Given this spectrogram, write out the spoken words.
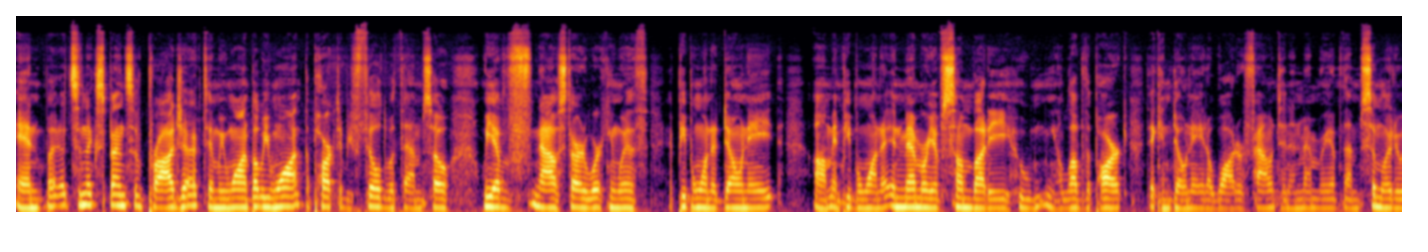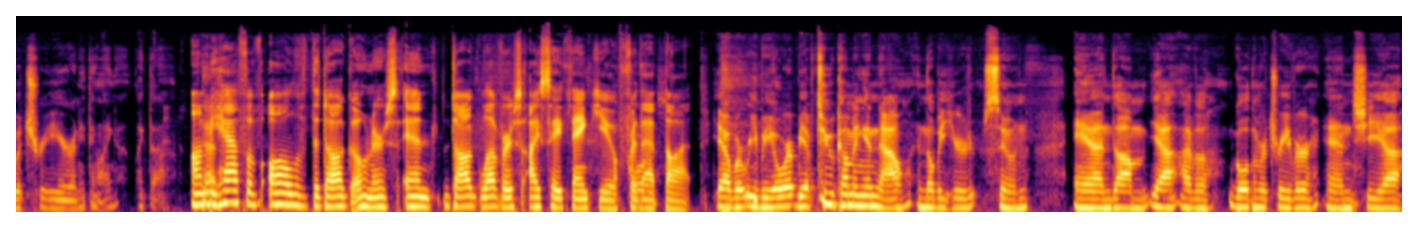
and but it's an expensive project and we want but we want the park to be filled with them so we have now started working with people want to donate um, and people want to in memory of somebody who you know loved the park they can donate a water fountain in memory of them similar to a tree or anything like like that On behalf of all of the dog owners and dog lovers, I say thank you for that thought. Yeah, we're, we we we have two coming in now, and they'll be here soon. And um, yeah, I have a golden retriever, and she uh,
